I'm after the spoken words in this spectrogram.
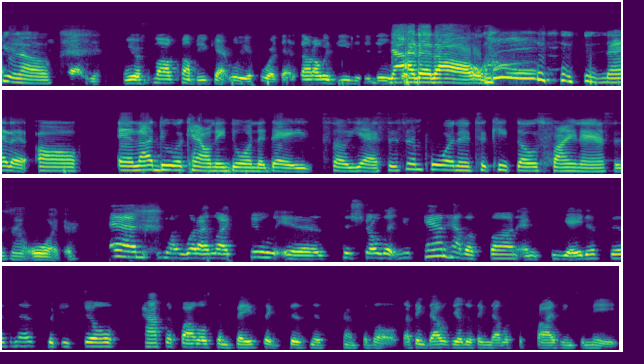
Yeah. You know, yeah, you're a small company, you can't really afford that. It's not always easy to do. Not at all. not at all. And I do accounting during the day. So yes, it's important to keep those finances in order. And you know what I like too is to show that you can have a fun and creative business, but you still have to follow some basic business principles. I think that was the other thing that was surprising to me.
